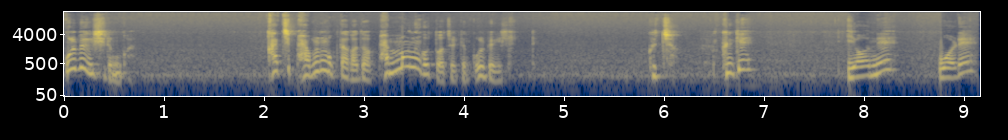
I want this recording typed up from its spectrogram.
꼴보기 싫은 거야. 같이 밥을 먹다가도 밥 먹는 것도 어쩔 땐 꼴보기 싫대. 그쵸? 그게 연애, 월에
